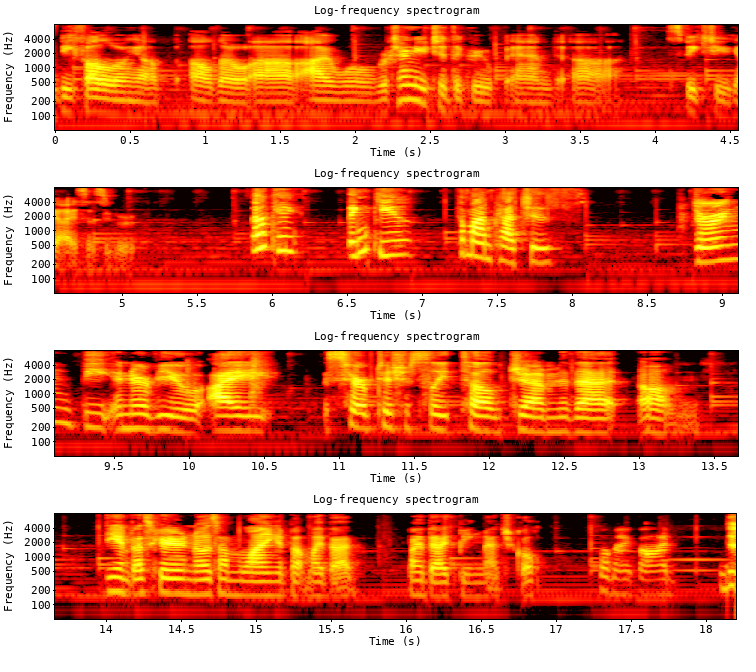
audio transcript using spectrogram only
be following up, although uh, I will return you to the group and uh, speak to you guys as a group. Okay, thank you. Come on, Patches. During the interview, I surreptitiously tell Gem that um, the investigator knows I'm lying about my bag, my bag being magical. Oh my god.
